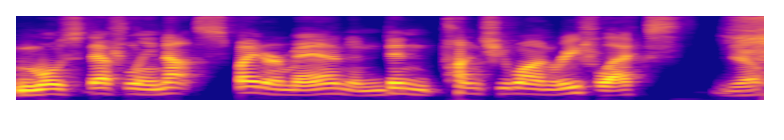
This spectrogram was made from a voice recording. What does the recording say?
Most definitely not Spider Man and didn't punch you on reflex. Yep.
